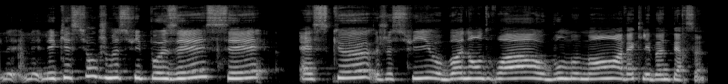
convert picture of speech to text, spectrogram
Les, les questions que je me suis posées, c'est est-ce que je suis au bon endroit, au bon moment, avec les bonnes personnes?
